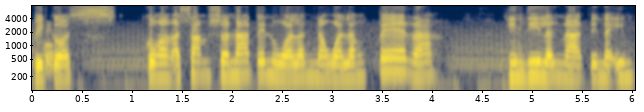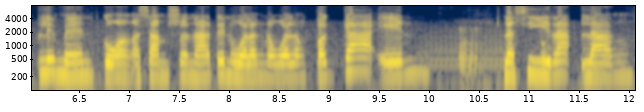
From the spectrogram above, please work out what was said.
because kung ang assumption natin walang na walang pera, hindi lang natin na-implement. Kung ang assumption natin walang na walang pagkain, Mm. nasira lang.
